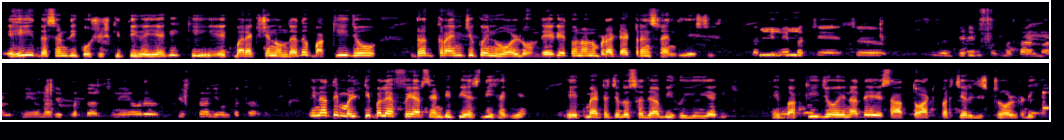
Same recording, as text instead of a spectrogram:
ਇਹੀ ਦੱਸਣ ਦੀ ਕੋਸ਼ਿਸ਼ ਕੀਤੀ ਗਈ ਹੈ ਕਿ ਕਿ ਇੱਕ ਵਾਰ ਐਕਸ਼ਨ ਹੁੰਦਾ ਹੈ ਤਾਂ ਬਾਕੀ ਜੋ ਡਰਗ ਕ੍ਰਾਈਮ 'ਚ ਕੋਈ ਇਨਵੋਲਡ ਹੁੰਦੇ ਹੈਗੇ ਤਾਂ ਉਹਨਾਂ ਨੂੰ ਬੜਾ ਡੈਟਰੈਂਸ ਰਹਿੰਦੀ ਹੈ ਇਸ ਚੀਜ਼ ਦੀ। ਸਰ ਕਿੰਨੇ ਬੱਚੇ ਇਸ ਜਿਹੜੇ ਵੀ ਮਕਾਨ ਮਾਲਕ ਨੇ ਉਹਨਾਂ ਦੇ ਉੱਪਰ ਦਰਜ ਨੇ ਔਰ ਕਿਸ ਤਰ੍ਹਾਂ ਦੀ ਹੁਣ ਤੱਕ ਕਾਰਵਾਈ ਇਹਨਾਂ ਤੇ multiple F I R NDPS ਦੀ ਹੈਗੀ ਹੈ। ਇੱਕ ਮੈਟਰ 'ਚ ਤਾਂ ਸਜ਼ਾ ਵੀ ਹੋਈ ਹੋਈ ਹੈਗੀ ਤੇ ਬਾਕੀ ਜੋ ਇਹਨਾਂ ਦੇ 7 ਤੋਂ 8 ਪਰਚੇ ਰਜਿਸਟਰ ਆਲਰੇਡੀ ਹੈ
